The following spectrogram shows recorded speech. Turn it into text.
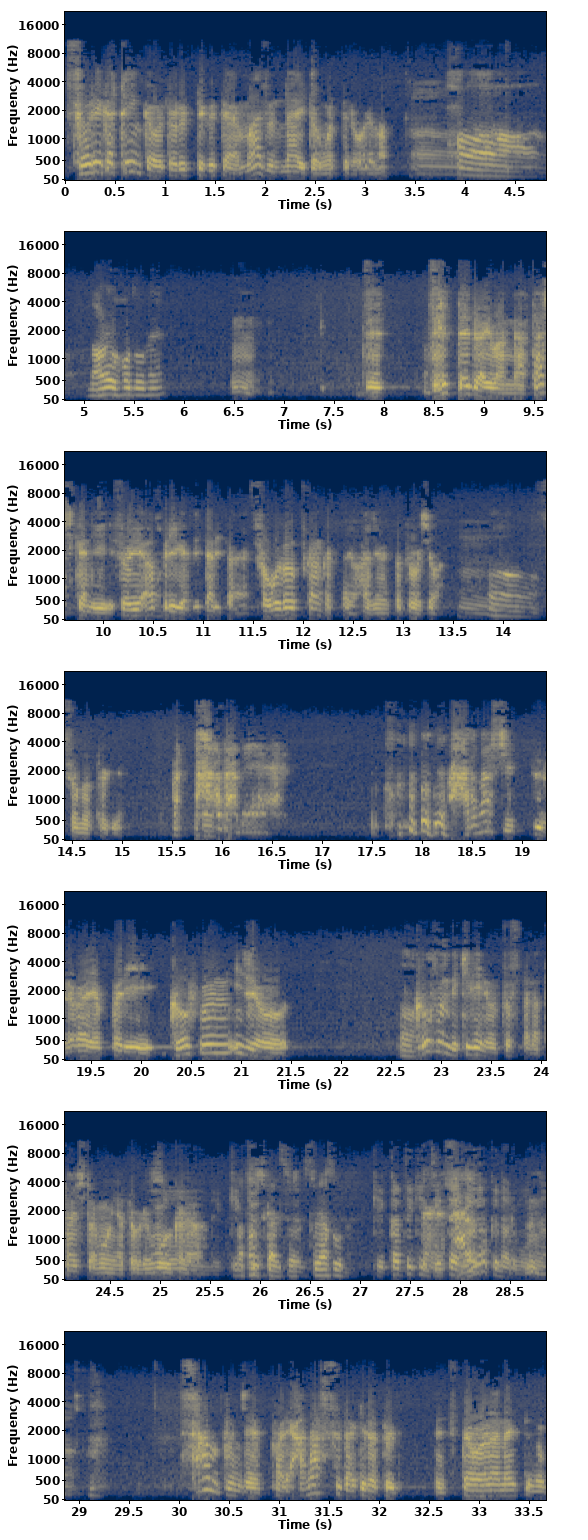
それが天下を取るってことはまずないと思ってる、俺は。あはあ、なるほどね。うん。ぜ、絶対とは言わんな。確かにそういうアプリが出たりとか想像つかんかったよ、始めた当初は。あ。うん。うん。その時は。あただね、話っていうのはやっぱり5分以上、うん。5分で綺麗に落としたら大したもんやと俺思うから、そうあ確かにそ、そりゃそうだ。結果的に絶対長くなるもんな。3分じゃやっぱり話すだけだと、ね、伝わらないっていうの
